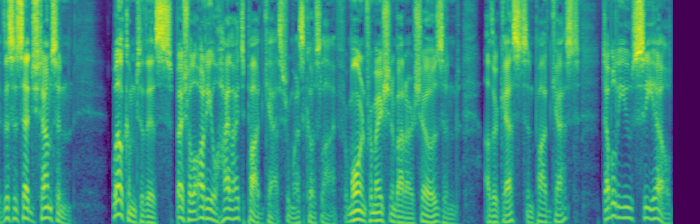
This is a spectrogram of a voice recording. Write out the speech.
this is Sedge Thompson. Welcome to this special audio highlights podcast from West Coast Live. For more information about our shows and other guests and podcasts, wcl.org.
